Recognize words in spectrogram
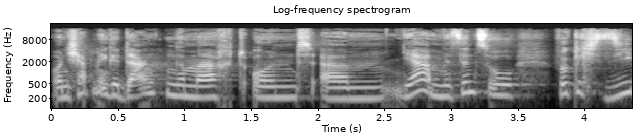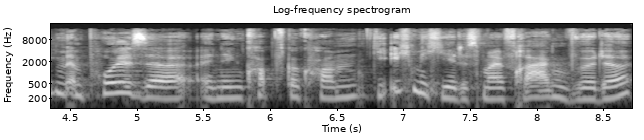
Und ich habe mir Gedanken gemacht und ähm, ja, mir sind so wirklich sieben Impulse in den Kopf gekommen, die ich mich jedes Mal fragen würde,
